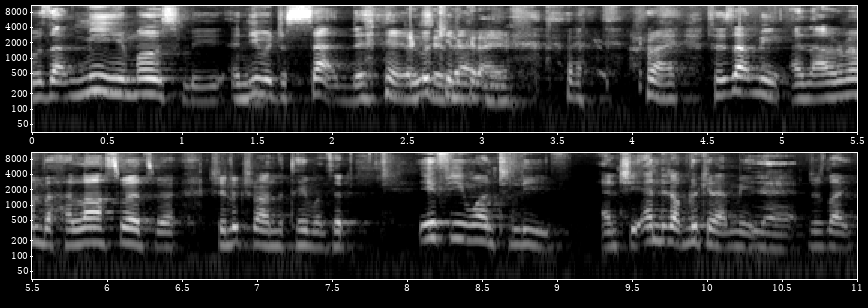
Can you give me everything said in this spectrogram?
was at me mostly, and you were just sat there looking look at, at me. right. So it's at me, and I remember her last words were she looked around the table and said, "If you want to leave," and she ended up looking at me. Yeah. Just like,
